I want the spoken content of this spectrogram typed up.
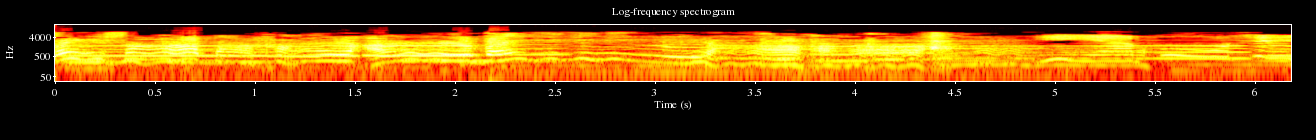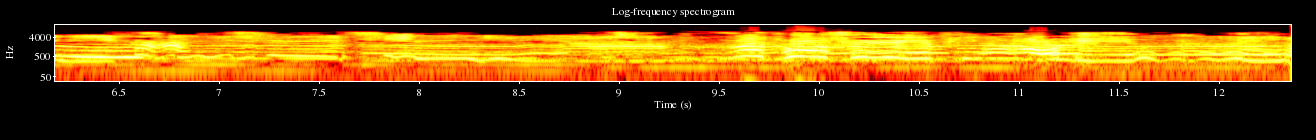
为啥把孩儿为呀？也不知你干是亲娘，何处去飘零啊？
